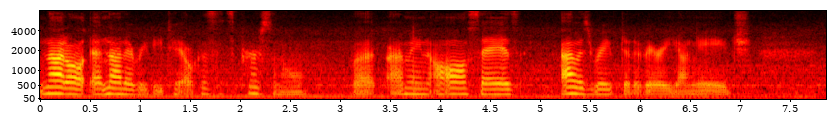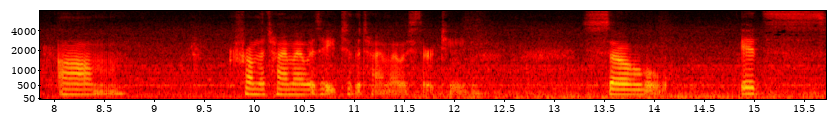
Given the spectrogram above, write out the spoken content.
Not all, uh, not every detail because it's personal, but I mean, all I'll say is I was raped at a very young age. Um, from the time I was 8 to the time I was 13. So, it's,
